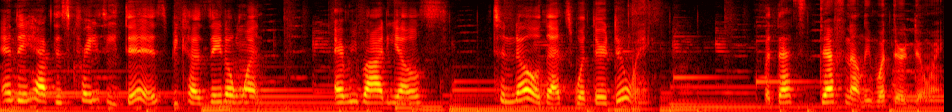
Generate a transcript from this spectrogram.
And they have this crazy diss because they don't want everybody else to know that's what they're doing but that's definitely what they're doing.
